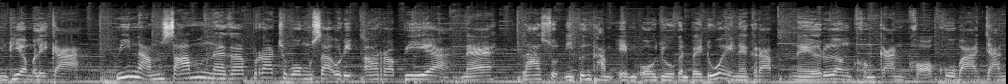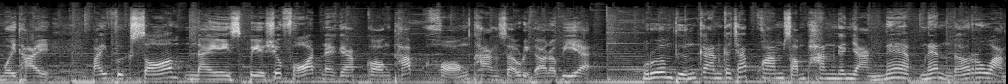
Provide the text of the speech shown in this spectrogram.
มที่อเมริกา มีหนำซ้ำนะครับ ราชวงศ์ซาอุดิอาระเบียนะล่าสุดนี้เพิ่งทำ MOU กันไปด้วยนะครับ ในเรื่องของการขอครูบาอาจารย์มวยไทย ไปฝึกซ้อมใน Special Force นะครับกองทัพของทางซาอุดิอาระเบีย รวมถึงการกระชับความสัมพันธ์กันอย่างแนบแน่นระหว่าง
